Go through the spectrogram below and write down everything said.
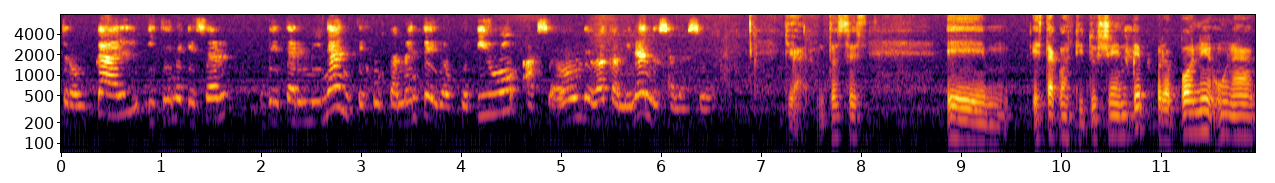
troncal y tiene que ser determinante justamente el objetivo hacia dónde va caminando esa nación. Claro, entonces eh, esta constituyente propone una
